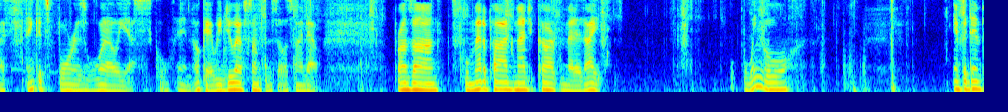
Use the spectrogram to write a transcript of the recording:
I think it's four as well. Yes, cool. And okay, we do have something, so let's find out. Bronzong, Cool Metapod, Magikarp, Meditite, Wingull, Impidimp,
